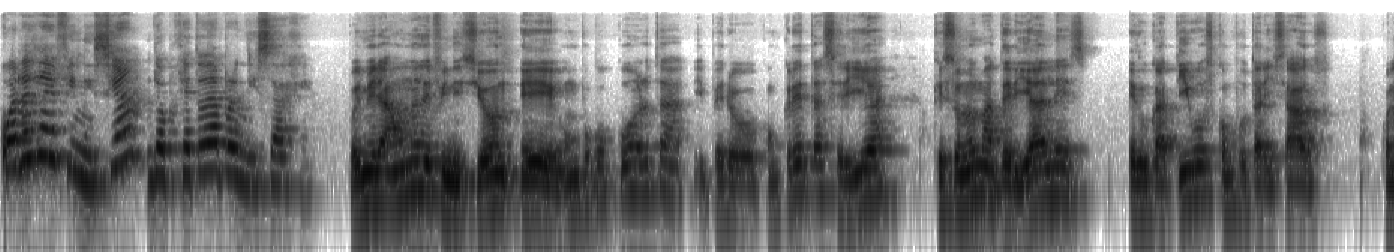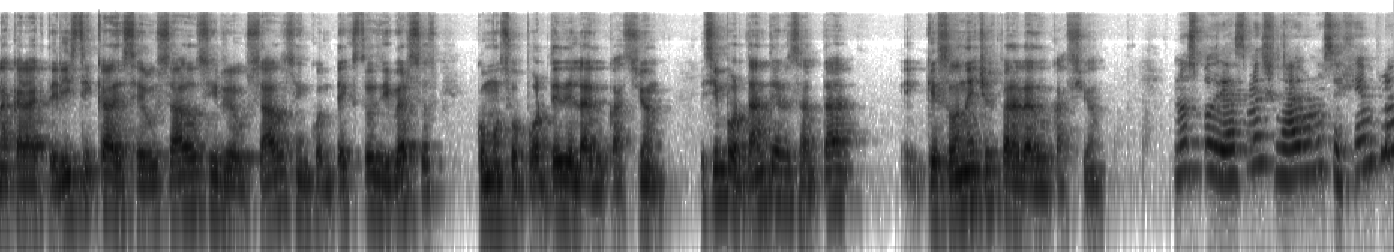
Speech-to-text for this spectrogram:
¿cuál es la definición de objeto de aprendizaje? Pues mira, una definición eh, un poco corta, pero concreta sería que son los materiales educativos computarizados, con la característica de ser usados y reusados en contextos diversos como soporte de la educación. Es importante resaltar eh, que son hechos para la educación. ¿Nos podrías mencionar algunos ejemplos?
